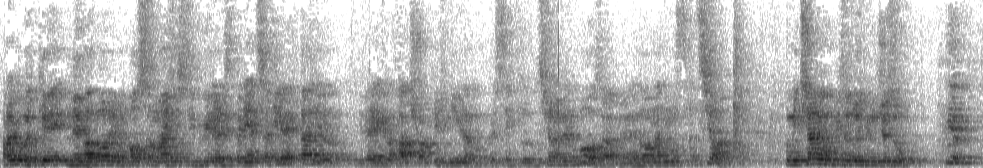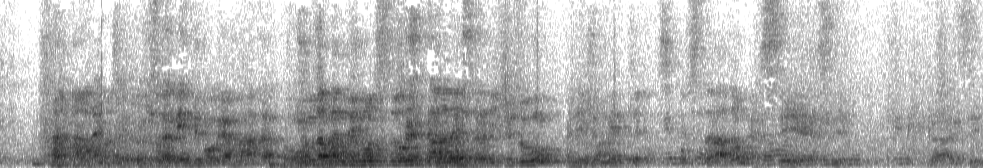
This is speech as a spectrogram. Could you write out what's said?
Proprio perché le parole non possono mai sostituire l'esperienza diretta, io direi che la faccio anche finita con questa introduzione verbosa, ve ne do una dimostrazione. Cominciare ho bisogno di un Gesù. Io giustamente programmata. Giuda prende posto alla destra di Gesù, leggermente spostato. Eh sì, eh sì. Dai, sì,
